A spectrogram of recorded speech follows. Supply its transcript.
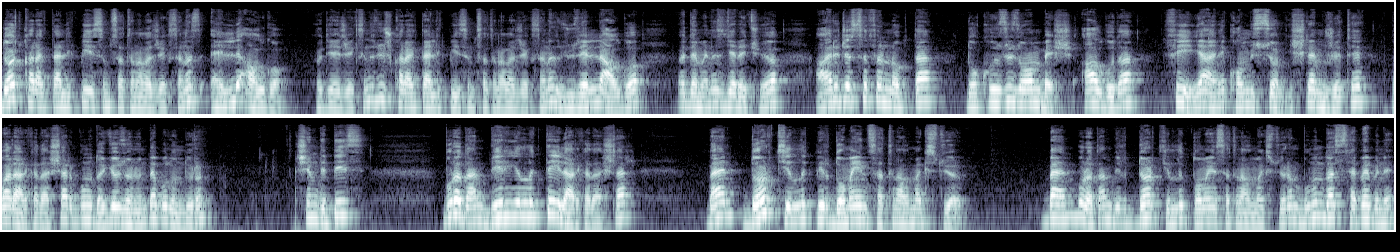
4 karakterlik bir isim satın alacaksanız 50 algo ödeyeceksiniz. 3 karakterlik bir isim satın alacaksanız 150 algo ödemeniz gerekiyor. Ayrıca 0.915 algoda fi yani komisyon işlem ücreti var arkadaşlar. Bunu da göz önünde bulundurun. Şimdi biz buradan 1 yıllık değil arkadaşlar. Ben 4 yıllık bir domain satın almak istiyorum. Ben buradan bir 4 yıllık domain satın almak istiyorum. Bunun da sebebini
